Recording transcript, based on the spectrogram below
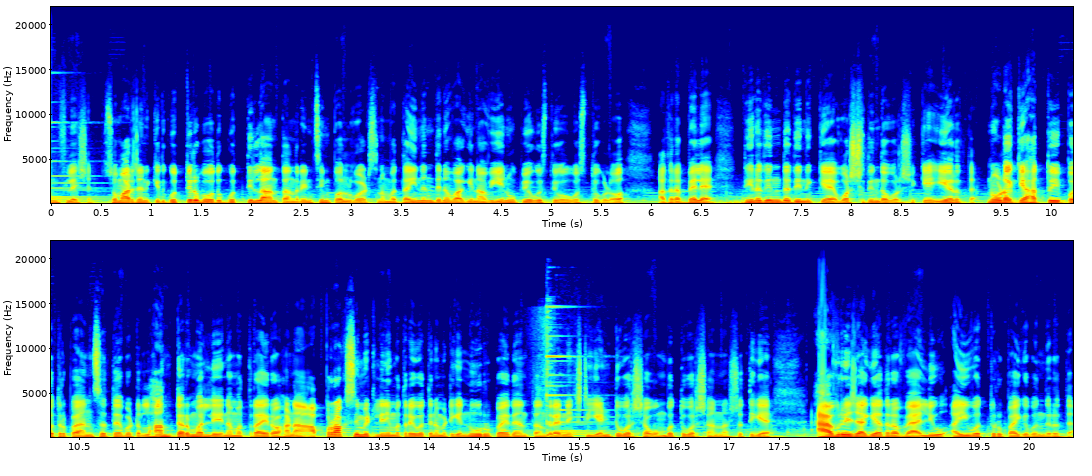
ಇನ್ಫ್ಲೇಷನ್ ಸುಮಾರು ಜನಕ್ಕೆ ಇದು ಗೊತ್ತಿರಬಹುದು ಗೊತ್ತಿಲ್ಲ ಅಂತ ಅಂದರೆ ಇನ್ ಸಿಂಪಲ್ ವರ್ಡ್ಸ್ ನಮ್ಮ ದೈನಂದಿನವಾಗಿ ನಾವು ಏನು ಉಪಯೋಗಿಸ್ತೀವೋ ವಸ್ತುಗಳು, ಅದರ ಬೆಲೆ ದಿನದಿಂದ ದಿನಕ್ಕೆ, ವರ್ಷದಿಂದ ವರ್ಷಕ್ಕೆ ಏರುತ್ತೆ. ನೋಡೋಕ್ಕೆ ಹತ್ತು, ಇಪ್ಪತ್ತು ರೂಪಾಯಿ ಅನ್ಸುತ್ತೆ ಬಟ್ ಲಾಂಗ್ ಟರ್ಮಲ್ಲಿ ನಮ್ಮ ಹತ್ರ ಇರೋ ಹಣ ಅಪ್ರಾಕ್ಸಿಮೇಟ್ಲಿ ನಿಮ್ಮ ಹತ್ರ ಇವತ್ತಿನ ಮಟ್ಟಿಗೆ ನೂರು ರೂಪಾಯಿ ಇದೆ ಅಂತಂದರೆ ನೆಕ್ಸ್ಟ್ ಎಂಟು ವರ್ಷ, ಒಂಬತ್ತು ವರ್ಷ ಅನ್ನೋಷ್ಟೊತ್ತಿಗೆ ಆವ್ರೇಜ್ ಆಗಿ ಅದರ ವ್ಯಾಲ್ಯೂ ಐವತ್ತು ರೂಪಾಯಿಗೆ ಬಂದಿರುತ್ತೆ.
